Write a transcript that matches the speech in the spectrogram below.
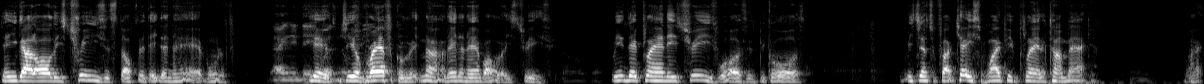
Then you got all these trees and stuff that they didn't have on the Back in the day, yeah, no geographically, no, they didn't have all these trees. Reason they planted these trees was is because regentrification. White people plan to come back, right?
